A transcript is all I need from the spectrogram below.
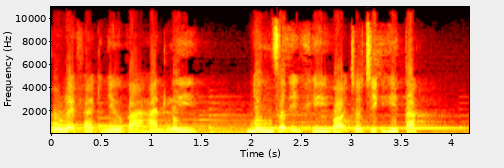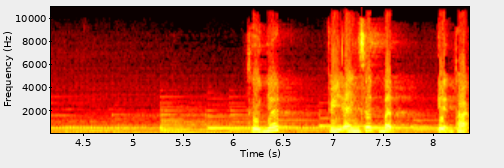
cô lại phải nhờ vả Hàn Ly, nhưng rất ít khi gọi cho chị Hy Tắc. Thứ nhất, vì anh rất bận, điện thoại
